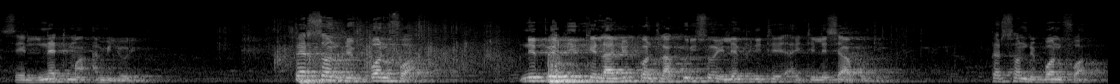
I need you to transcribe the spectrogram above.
s'est nettement améliorée. Personne de bonne foi ne peut dire que la lutte contre la corruption et l'impunité a été laissée à côté. Personne de bonne foi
